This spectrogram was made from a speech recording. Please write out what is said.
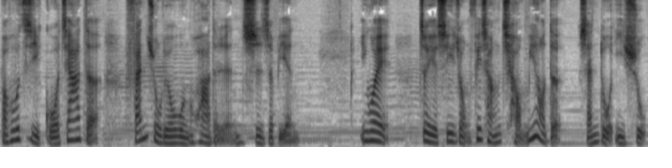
保护自己国家的反主流文化的人士这边，因为这也是一种非常巧妙的闪躲艺术。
